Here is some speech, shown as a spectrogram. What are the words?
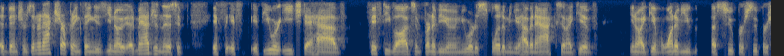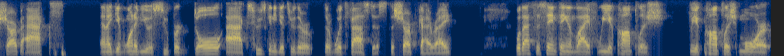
adventures, and an axe sharpening thing is, you know, imagine this: if if if if you were each to have 50 logs in front of you and you were to split them and you have an axe and I give you know, I give one of you a super, super sharp axe and I give one of you a super dull axe, who's going to get through their, their wood fastest? The sharp guy, right? Well, that's the same thing in life. We accomplish, we accomplish more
